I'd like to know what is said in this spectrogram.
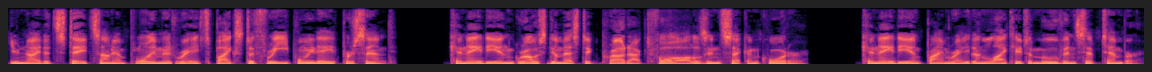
United States unemployment rate spikes to 3.8%. Canadian gross domestic product falls in second quarter. Canadian prime rate unlikely to move in September.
